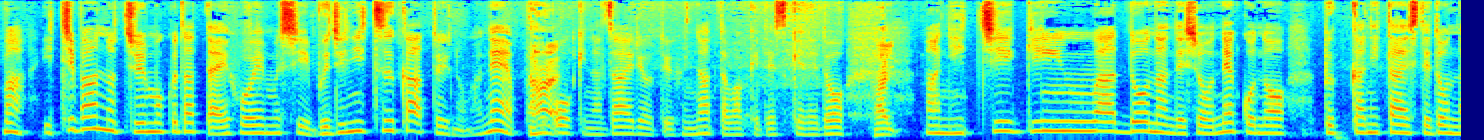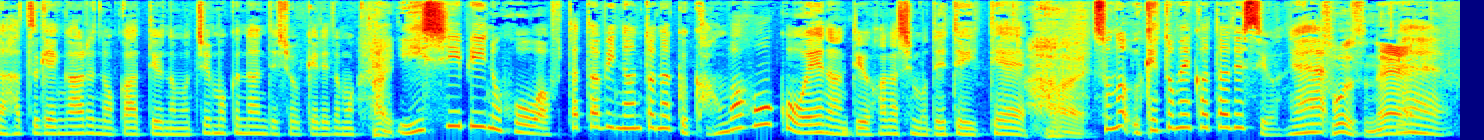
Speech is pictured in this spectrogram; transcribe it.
まあ、一番の注目だった FOMC、無事に通過というのがね、やっぱり大きな材料というふうになったわけですけれど、はい。まあ、日銀はどうなんでしょうね。この物価に対してどんな発言があるのかっていうのも注目なんでしょうけれども、はい、ECB の方は再びなんとなく緩和方向へなんていう話も出ていて、はい。その受け止め方ですよね。そうですね。ええ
